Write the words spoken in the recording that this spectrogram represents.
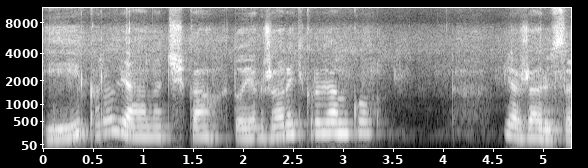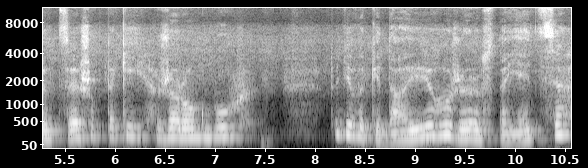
І кров'яночка. Хто як жарить кров'янку? Я жарю сальце, щоб такий жирок був. Тоді викидаю його, жир остається.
